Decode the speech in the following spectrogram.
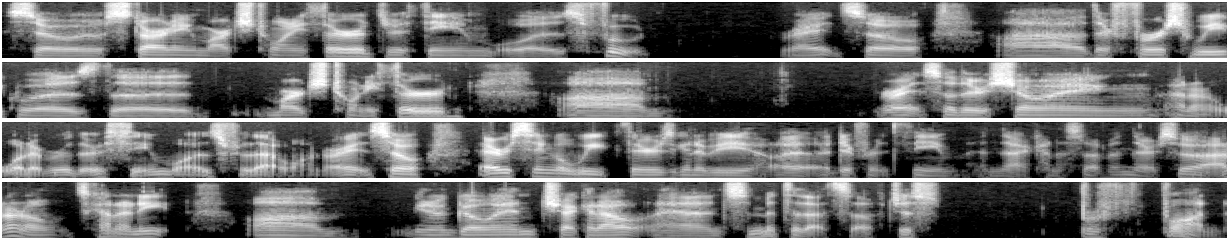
So starting March 23rd, their theme was food, right? So uh, their first week was the March 23rd, um, right? So they're showing, I don't know, whatever their theme was for that one, right? So every single week there's going to be a, a, different theme and that kind of stuff in there. So I don't know, it's kind of neat. Um, you know, go in, check it out, and submit to that stuff just for fun.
